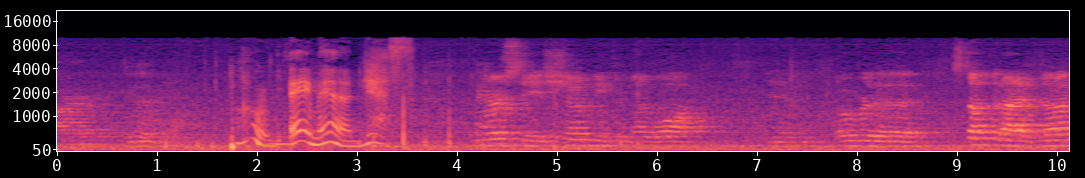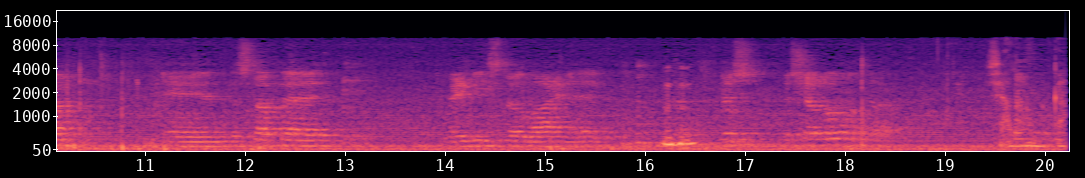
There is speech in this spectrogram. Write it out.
are good. Oh, amen. Yes. Mercy has shown me through my walk and over the stuff that I have done and the stuff that may be still lying ahead. The, sh- the shalom of God. Shalom, God.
